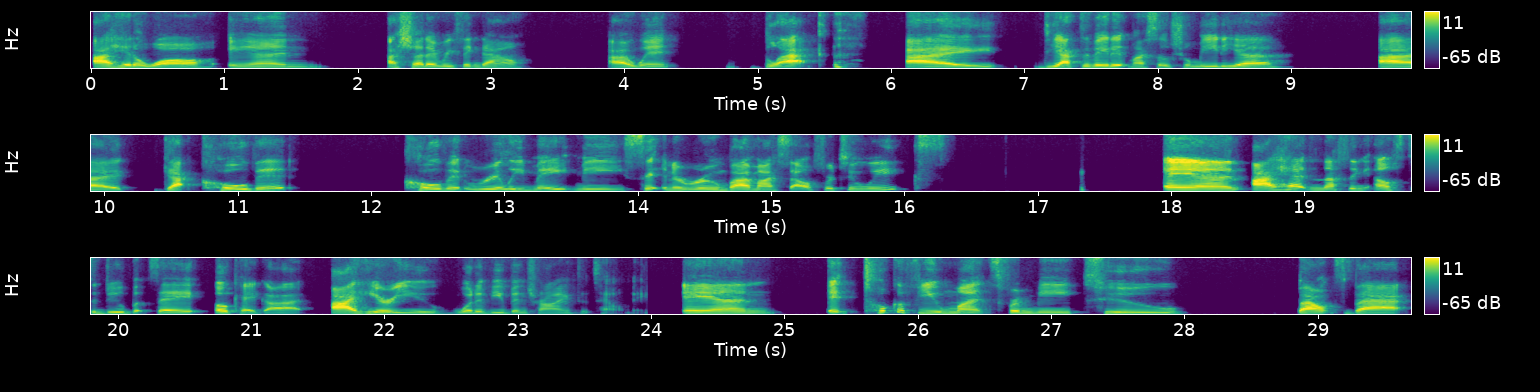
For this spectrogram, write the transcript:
I hit a wall and I shut everything down. I went black. I deactivated my social media. I got COVID. COVID really made me sit in a room by myself for two weeks. And I had nothing else to do but say, okay, God, I hear you. What have you been trying to tell me? And it took a few months for me to bounce back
